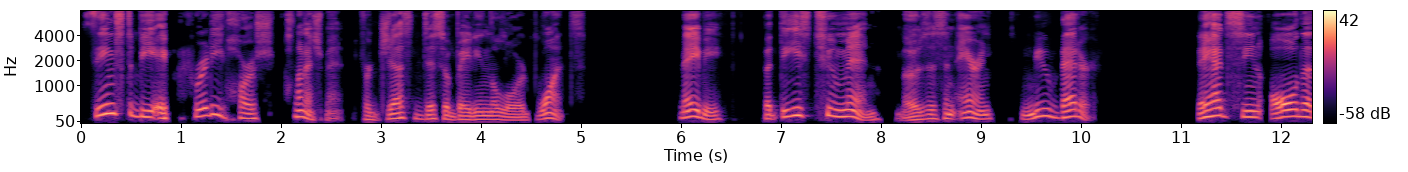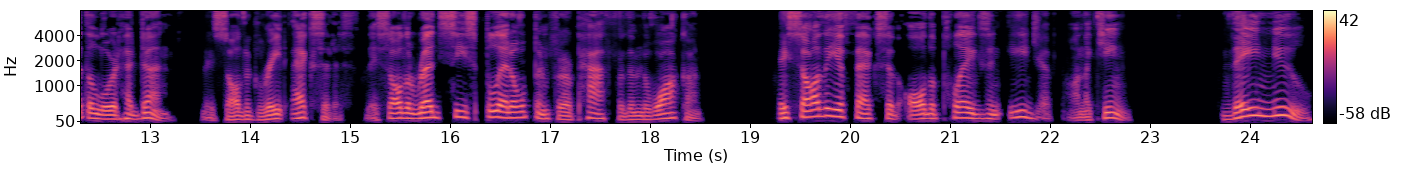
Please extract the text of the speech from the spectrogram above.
Seems to be a pretty harsh punishment for just disobeying the Lord once. Maybe, but these two men, Moses and Aaron, knew better. They had seen all that the Lord had done. They saw the great Exodus. They saw the Red Sea split open for a path for them to walk on. They saw the effects of all the plagues in Egypt on the king. They knew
